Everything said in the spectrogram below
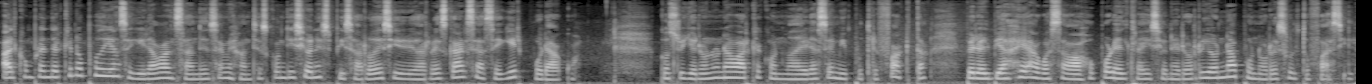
Al comprender que no podían seguir avanzando en semejantes condiciones, Pizarro decidió arriesgarse a seguir por agua. Construyeron una barca con madera semiputrefacta, pero el viaje aguas abajo por el traicionero río Napo no resultó fácil.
